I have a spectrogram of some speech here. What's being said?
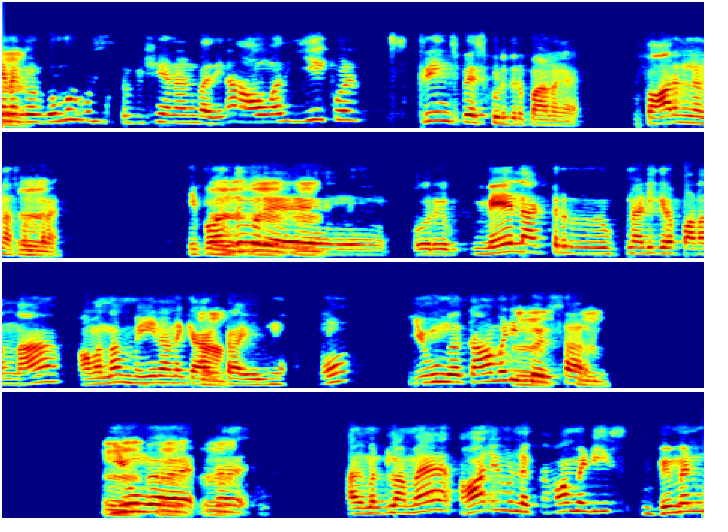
எனக்கு ரொம்ப பிடிச்ச ஒரு விஷயம் என்னன்னு பாத்தீங்கன்னா அவங்க வந்து ஈக்குவல் ஸ்கிரீன் ஸ்பேஸ் கொடுத்துருப்பானுங்க ஃபாரின்ல நான். சொல்றேன் இப்போ வந்து ஒரு. ஒரு மேல் ஆக்டர் நடிக்கிற படம் தான் அவன் தான் மெயினான ஆ. கேரக்டரா இருந்தாலும் இவங்க காமெடி பெருசா இவங்க. அது மட்டும் இல்லாம ஹாலிவுட்ல காமெடிஸ் விமன்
